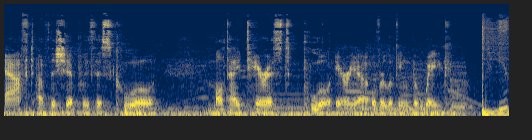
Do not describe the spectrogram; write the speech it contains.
aft of the ship with this cool multi-terraced pool area overlooking the wake. You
